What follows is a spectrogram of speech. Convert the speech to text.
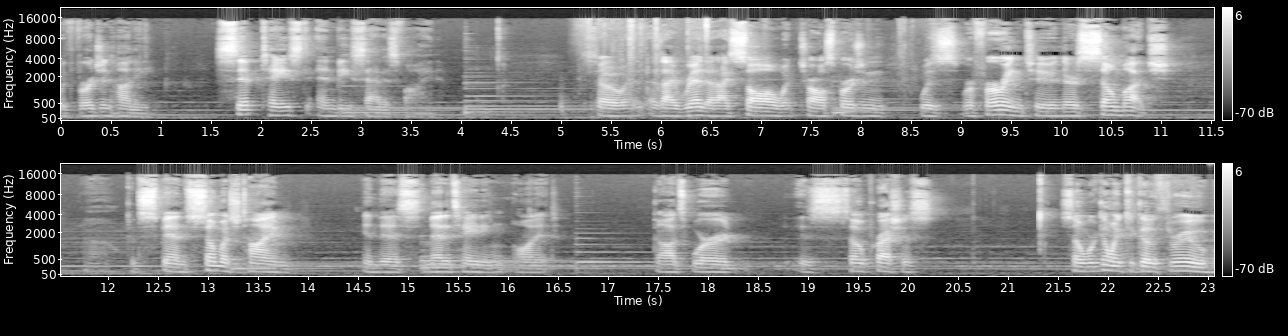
with virgin honey sip, taste, and be satisfied. So, as I read that, I saw what Charles Spurgeon was referring to, and there's so much. Uh, could spend so much time in this, meditating on it. God's Word is so precious. So, we're going to go through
